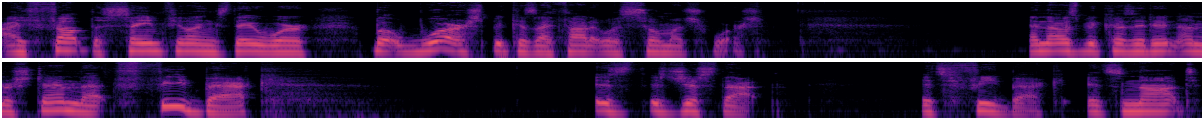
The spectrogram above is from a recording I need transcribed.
I felt the same feelings they were, but worse because I thought it was so much worse. And that was because I didn't understand that feedback is, is just that it's feedback. It's not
